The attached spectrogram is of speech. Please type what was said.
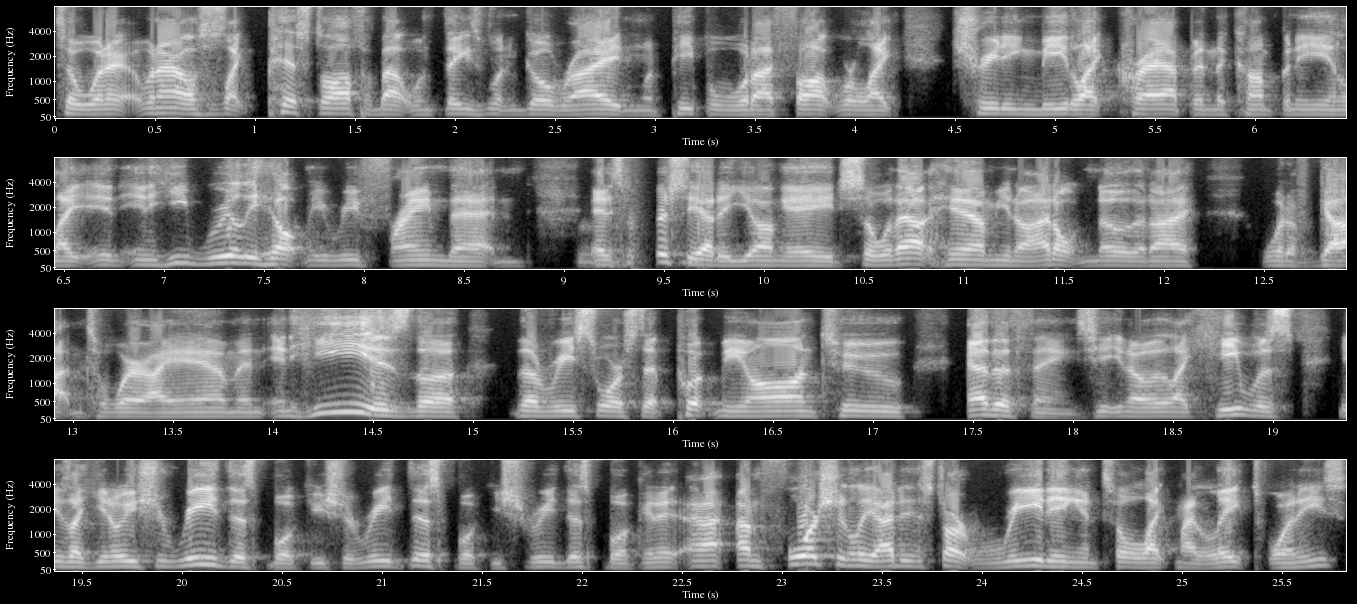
to when I, when I was just like pissed off about when things wouldn't go right and when people, what I thought were like treating me like crap in the company. And like, and, and he really helped me reframe that. And, mm-hmm. and especially at a young age. So without him, you know, I don't know that I would have gotten to where I am. And and he is the the resource that put me on to other things. You know, like he was, he's like, you know, you should read this book. You should read this book. You should read this book. And, it, I, unfortunately, I didn't start reading until like my late twenties.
